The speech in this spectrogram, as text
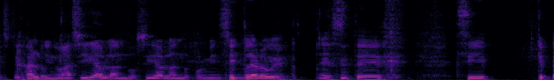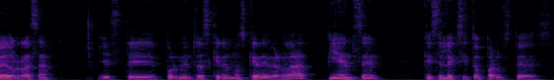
este Jalo. continúa, sigue hablando, sigue hablando por mientras. Sí, claro, que- güey. Este, sí, qué pedo, raza. Este, por mientras queremos que de verdad piensen que es el éxito para ustedes.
